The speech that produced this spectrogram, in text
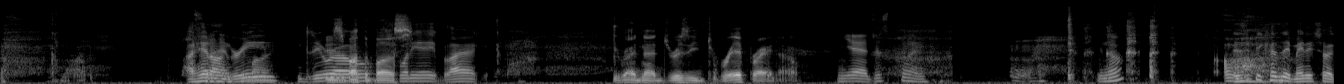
Come on. I hit on him come green, zero, about to bust. 28 black. You're riding that drizzy drip right now. Yeah, just play. You know? Is it because they made it so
